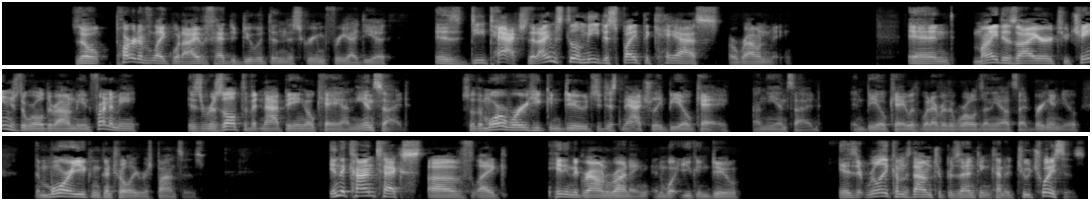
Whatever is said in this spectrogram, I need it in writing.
So part of like what I've had to do within the scream free idea is detach that I'm still me despite the chaos around me. And my desire to change the world around me in front of me is a result of it not being okay on the inside. So the more work you can do to just naturally be okay on the inside, and be okay with whatever the world's on the outside bringing you, the more you can control your responses. In the context of like hitting the ground running and what you can do, is it really comes down to presenting kind of two choices.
